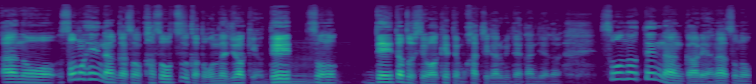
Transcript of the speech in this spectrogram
あのその辺なんかその仮想通貨と同じわけよ。で、うん。そのデータとして分けても価値があるみたいな感じだから。その点なんかあれやなその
